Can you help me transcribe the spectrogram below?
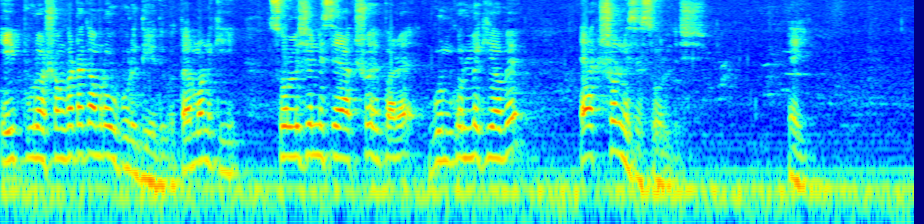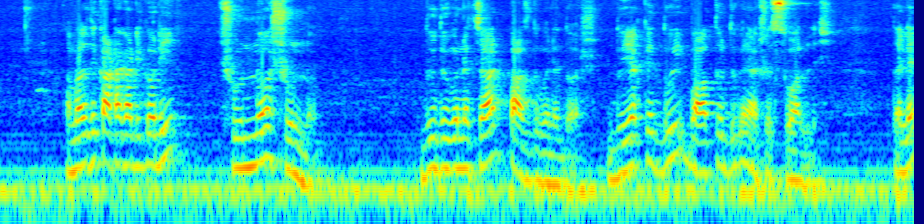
এই পুরো সংখ্যাটাকে আমরা উপরে দিয়ে দেবো। তার মানে কি? চল্লিশের নিচে একশো এবারে গুণ করলে কি হবে? একশোর নিচে চল্লিশ। এই। আমরা যদি কাটাকাটি করি, শূন্য শূন্য। দুই দুগুণে চার, পাঁচ দুগুণে দশ। দুই একে দুই, বাহাত্তর দুগুণে একশো চুয়াল্লিশ। তাহলে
